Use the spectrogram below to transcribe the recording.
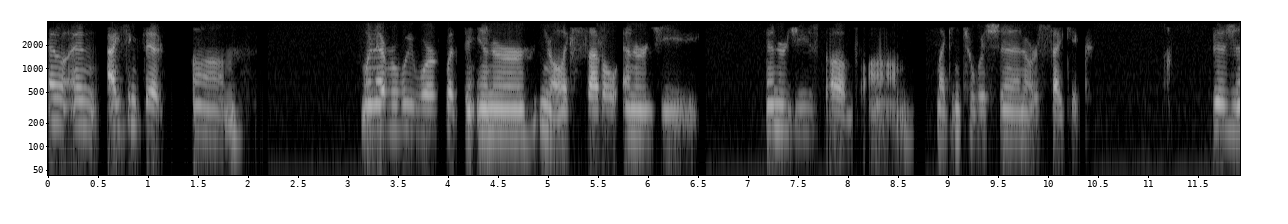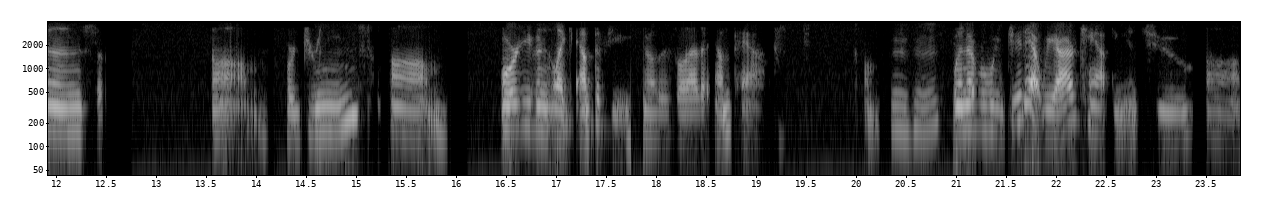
And, and I think that um whenever we work with the inner, you know, like subtle energy energies of um like intuition or psychic visions um, or dreams, um, or even like empathy. You know, there's a lot of empaths. Um, mm-hmm. Whenever we do that, we are tapping into uh,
